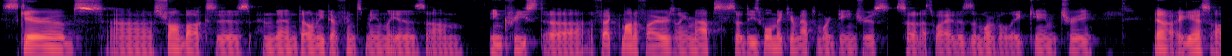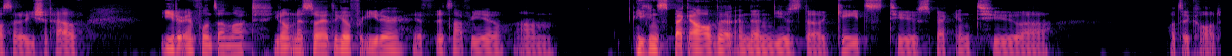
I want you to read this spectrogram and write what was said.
scarabs, uh, strong boxes, and then the only difference mainly is um, increased uh, effect modifiers on your maps. So these will make your maps more dangerous. So that's why this is more of a late game tree. Know, I guess also you should have Eater influence unlocked. You don't necessarily have to go for Eater if it's not for you. Um, you can spec out of it and then use the gates to spec into uh, what's it called?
